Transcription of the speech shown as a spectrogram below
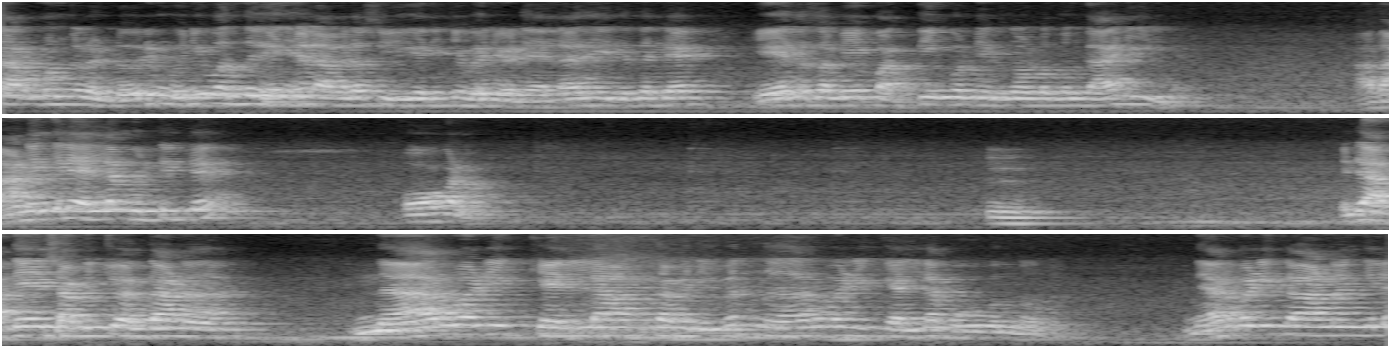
ധർമ്മങ്ങളുണ്ട്. ഒരു മുനി വന്നു കഴിഞ്ഞാൽ അവനെ സ്വീകരിച്ച് വരികയാണ്. അല്ലാതെ ഇരുന്നിട്ട് ഏത് സമയം ഭക്തിയും കൊണ്ടിരുന്നോണ്ടൊന്നും കാര്യമില്ല. അതാണെങ്കിൽ എല്ലാം വിട്ടിട്ട് പോകണം. എന്റെ അദ്ദേഹം ശപിച്ചു എന്താണ്? നേർവഴിക്കല്ലാത്തവൻ ഇവൻ നേർവഴിക്കല്ല പോകുന്നത്. നേർവഴിക്കാണെങ്കിൽ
